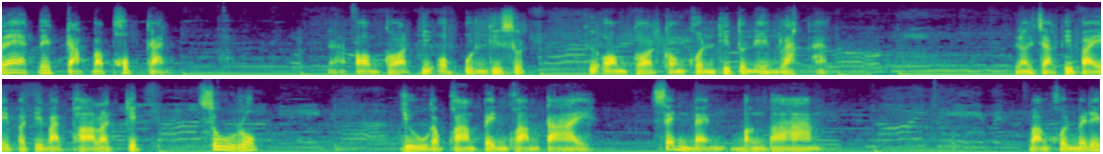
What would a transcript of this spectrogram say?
แรกได้กลับมาพบกันนะอ้อมกอดที่อบอุ่นที่สุด คืออ้อมกอดของคนที่ตนเองรักครับหลังจากที่ไปปฏิบัติภารกิจสู้รบ อยู่กับความเป็นความตาย เส้นแบ่งบางๆ บางคนไม่ได้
